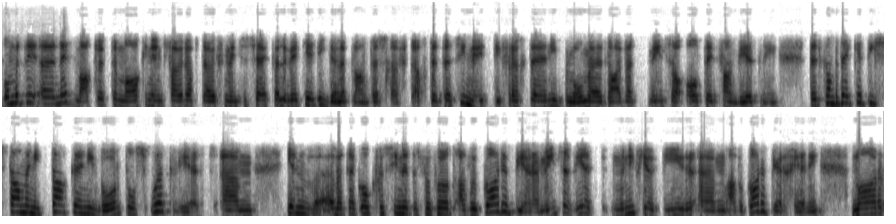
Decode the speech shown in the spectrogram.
om dit uh, net maklik te maak en eenvoudig te hou vir mense sê ek hulle weet jy die hele plant is giftig. Dit is nie net die vrugte en die blomme daai wat mense altyd van weet nie. Dit kan baie keer die stam en die takke en die wortels ook wees. Um een wat ek ook gesien het is byvoorbeeld avokado pere. Mense weet moenie vir jou dier um avokado peer gee nie, maar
